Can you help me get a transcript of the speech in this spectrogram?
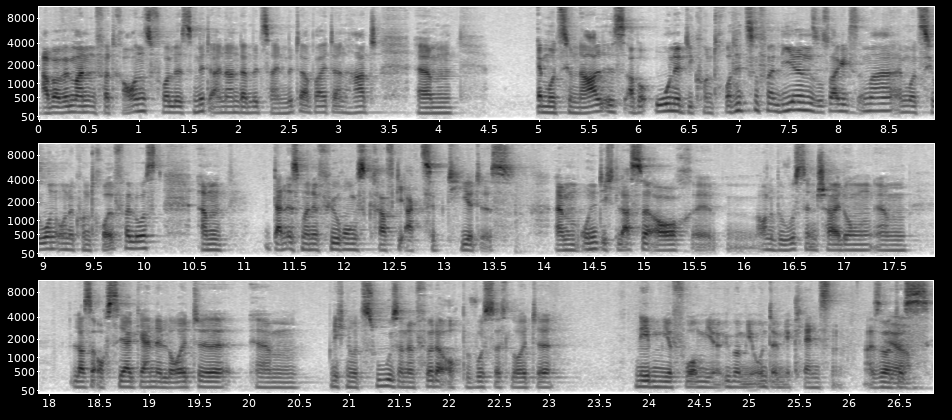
Aber wenn man ein vertrauensvolles Miteinander mit seinen Mitarbeitern hat, ähm, emotional ist, aber ohne die Kontrolle zu verlieren, so sage ich es immer, Emotionen ohne Kontrollverlust, ähm, dann ist man eine Führungskraft, die akzeptiert ist. Ähm, und ich lasse auch, äh, auch eine bewusste Entscheidung, ähm, lasse auch sehr gerne Leute ähm, nicht nur zu, sondern fördere auch bewusst, dass Leute neben mir, vor mir, über mir, unter mir glänzen. Also ja. das,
